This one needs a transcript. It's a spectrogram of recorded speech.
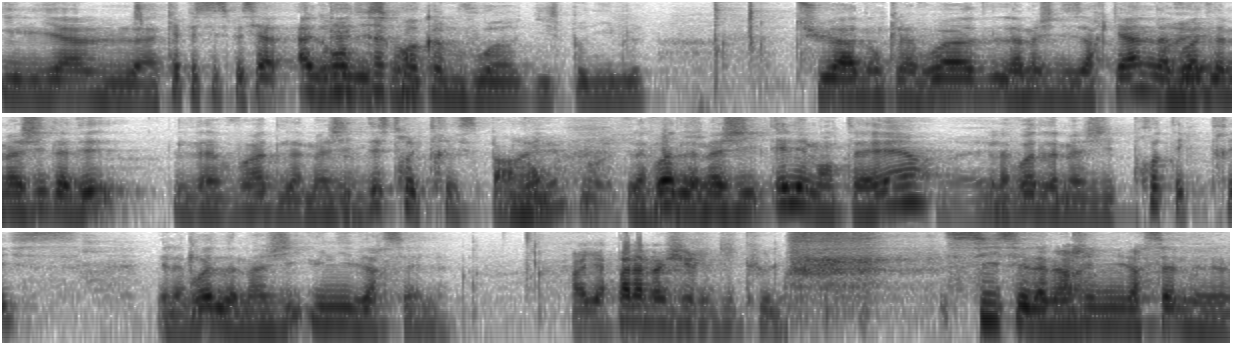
il y a la capacité spéciale T'as t'as agrandissement. quoi comme voix disponible? Tu as donc la voie de la magie des arcanes, la Oui. voie de la magie de la, dé- la voie de la magie destructrice, pardon, la voie de la magie élémentaire, la voie de la magie protectrice et la voie de la magie universelle. Ah, Il n'y a pas la magie ridicule. Si c'est la magie universelle, mais euh,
